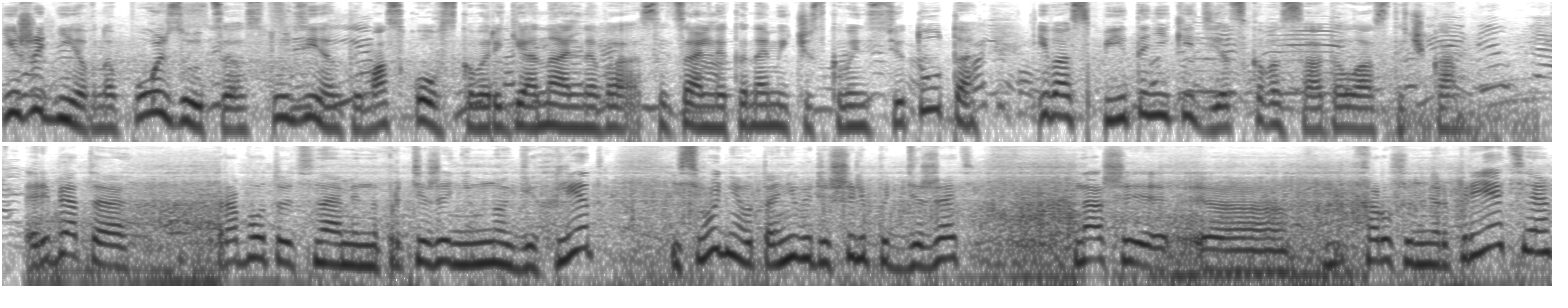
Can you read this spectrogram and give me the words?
ежедневно пользуются студенты Московского регионального социально-экономического института и воспитанники детского сада «Ласточка». Ребята работают с нами на протяжении многих лет, и сегодня вот они решили поддержать наши э, хорошие мероприятия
